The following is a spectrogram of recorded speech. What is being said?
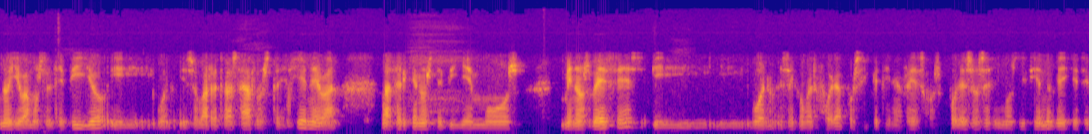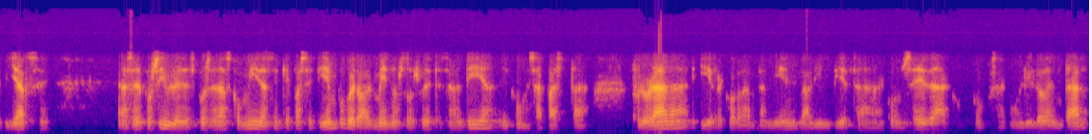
no llevamos el cepillo y bueno, y eso va a retrasar nuestra higiene, va, va a hacer que nos cepillemos menos veces y, bueno, ese comer fuera pues sí que tiene riesgos. Por eso seguimos diciendo que hay que cepillarse a ser posible después de las comidas en que pase tiempo, pero al menos dos veces al día y con esa pasta florada y recordar también la limpieza con seda, con, con, el hilo dental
